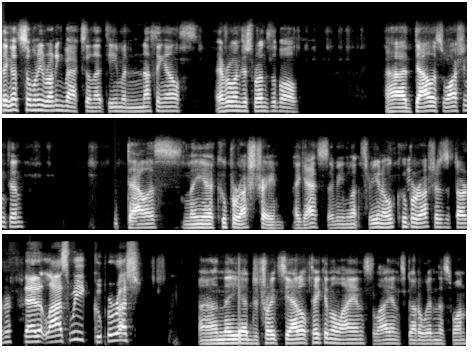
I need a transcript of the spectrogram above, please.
They got so many running backs on that team and nothing else. Everyone just runs the ball. Uh, Dallas, Washington. Dallas, the uh, Cooper Rush train, I guess. I mean, what, 3 0 Cooper Rush as a starter? Said it last week. Cooper Rush. And the uh, Detroit, Seattle taking the Lions. The Lions got to win this one.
